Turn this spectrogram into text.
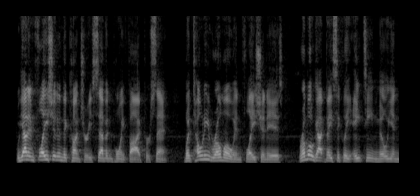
We got inflation in the country, 7.5%. But Tony Romo inflation is Romo got basically $18 million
